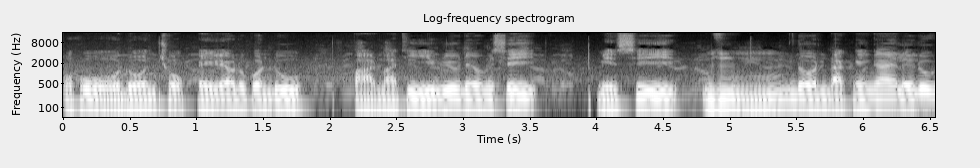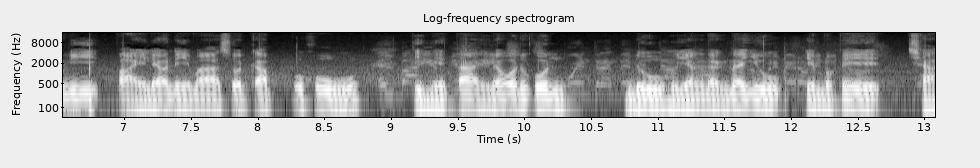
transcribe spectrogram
โอ้โห โดนฉกไปแล้วทุกคนดูปาดมาที่ริวเนลเมซี่เมซี่โดนดักง่ายๆเลยลูกนี้ไปแล้วเนย์มาสวนกลับโอ้โหติเนต้าอีกแล้วอะทุกคนดูยังดักได้อยู่เอ็มบัปเป้ช้า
